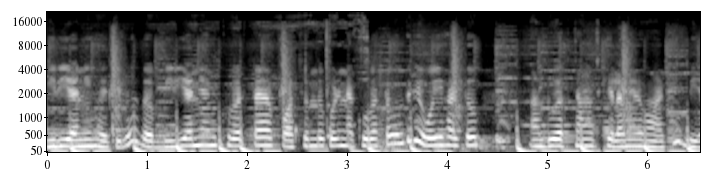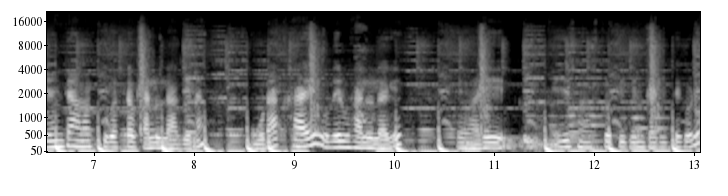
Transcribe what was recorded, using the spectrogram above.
বিরিয়ানি হয়েছিল, তো বিরিয়ানি আমি খুব একটা পছন্দ করি না, খুব একটা বলতে কি ওই হয়তো দু এক চামচ খেলাম এরকম আর কি, বিরিয়ানিটা আমার খুব একটা ভালো লাগে না। ওরা খায়, ওদের ভালো লাগে। এবারে এই যে সমস্ত চিকেন কারিতে করে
